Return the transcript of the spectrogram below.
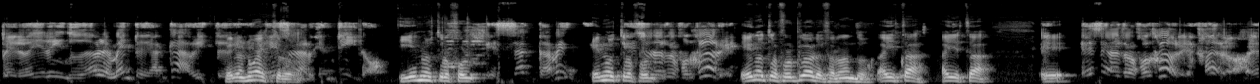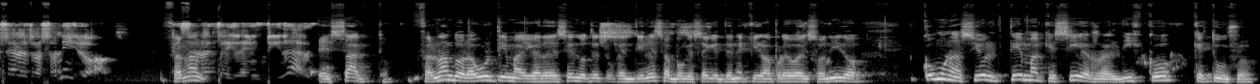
pero era indudablemente de acá, ¿viste? Pero es nuestro. Es argentino. Y es nuestro folclore. Exactamente. Es nuestro, es nuestro folclore. Es nuestro folclore, Fernando. Ahí está, ahí está. Eh, ese es nuestro folclore, claro. Ese es nuestro sonido. Fernando, Esa es nuestra identidad. Exacto. Fernando, la última y agradeciéndote tu gentileza porque sé que tenés que ir a prueba de sonido. ¿Cómo nació el tema que cierra el disco que es tuyo?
